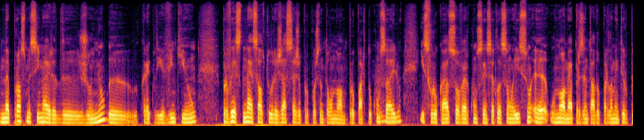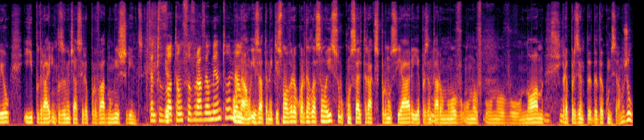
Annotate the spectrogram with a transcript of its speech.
na próxima cimeira de junho, uh, creio que dia 21, prevê-se que nessa altura já seja proposto então um nome por parte do Conselho uhum. e, se for o caso, se houver consenso em relação a isso, uh, o nome é apresentado ao Parlamento Europeu e poderá, inclusive, já ser aprovado no mês seguinte. Portanto, votam favoravelmente ou não? Ou não, exatamente. E se não houver acordo em relação a isso, o Conselho terá que se pronunciar e apresentar hum. um, novo, um, novo, um novo nome Sim. para presidente da, da Comissão. Mas o,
